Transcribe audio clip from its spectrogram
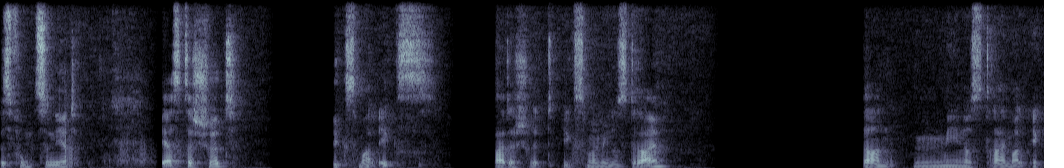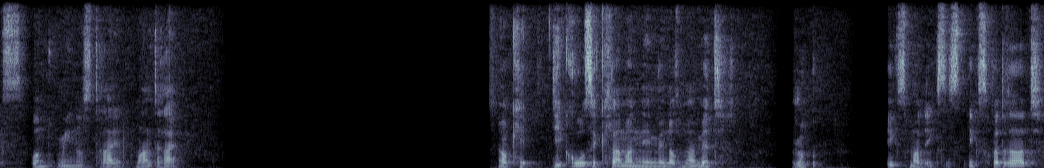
Das funktioniert. Erster Schritt x mal x. Zweiter Schritt x mal minus 3. Dann minus 3 mal x und minus 3 mal 3. Okay, die große Klammer nehmen wir nochmal mit. x mal x ist x Quadrat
